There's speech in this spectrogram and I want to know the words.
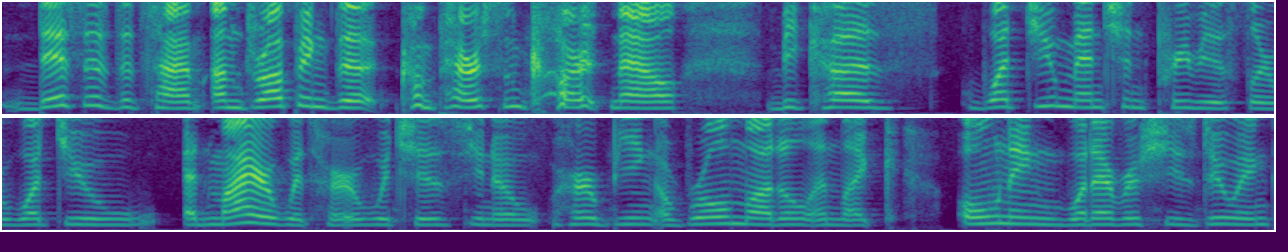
This is the time I'm dropping the comparison card now, because what you mentioned previously, what you admire with her, which is you know her being a role model and like owning whatever she's doing.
